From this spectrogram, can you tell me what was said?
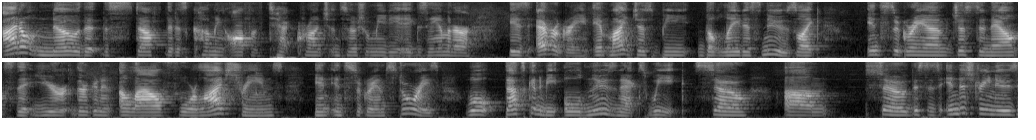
i don't know that the stuff that is coming off of techcrunch and social media examiner is evergreen. It might just be the latest news like instagram just announced that you're they're going to allow for live streams in instagram stories well, that's going to be old news next week. So, um, so this is industry news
